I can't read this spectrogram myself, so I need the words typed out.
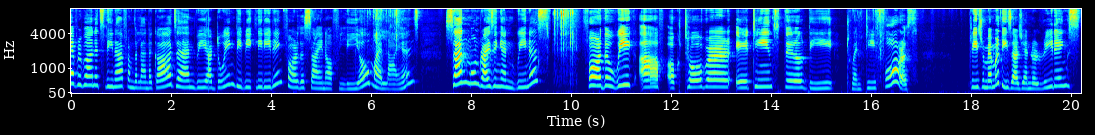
everyone, it's Leena from the Land of Gods, and we are doing the weekly reading for the sign of Leo, my lions, Sun, Moon, Rising, and Venus for the week of October 18th till the 24th. Please remember these are general readings.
